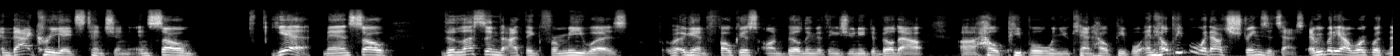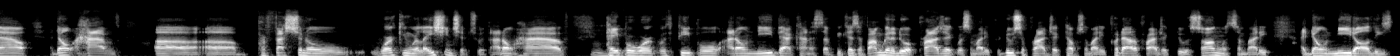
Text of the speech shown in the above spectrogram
and that creates tension. And so, yeah, man. So the lesson I think for me was, again, focus on building the things you need to build out, uh, help people when you can't help people and help people without strings attached. Everybody I work with now, I don't have uh, uh, professional working relationships with. I don't have mm-hmm. paperwork with people. I don't need that kind of stuff because if I'm going to do a project with somebody, produce a project, help somebody put out a project, do a song with somebody, I don't need all these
